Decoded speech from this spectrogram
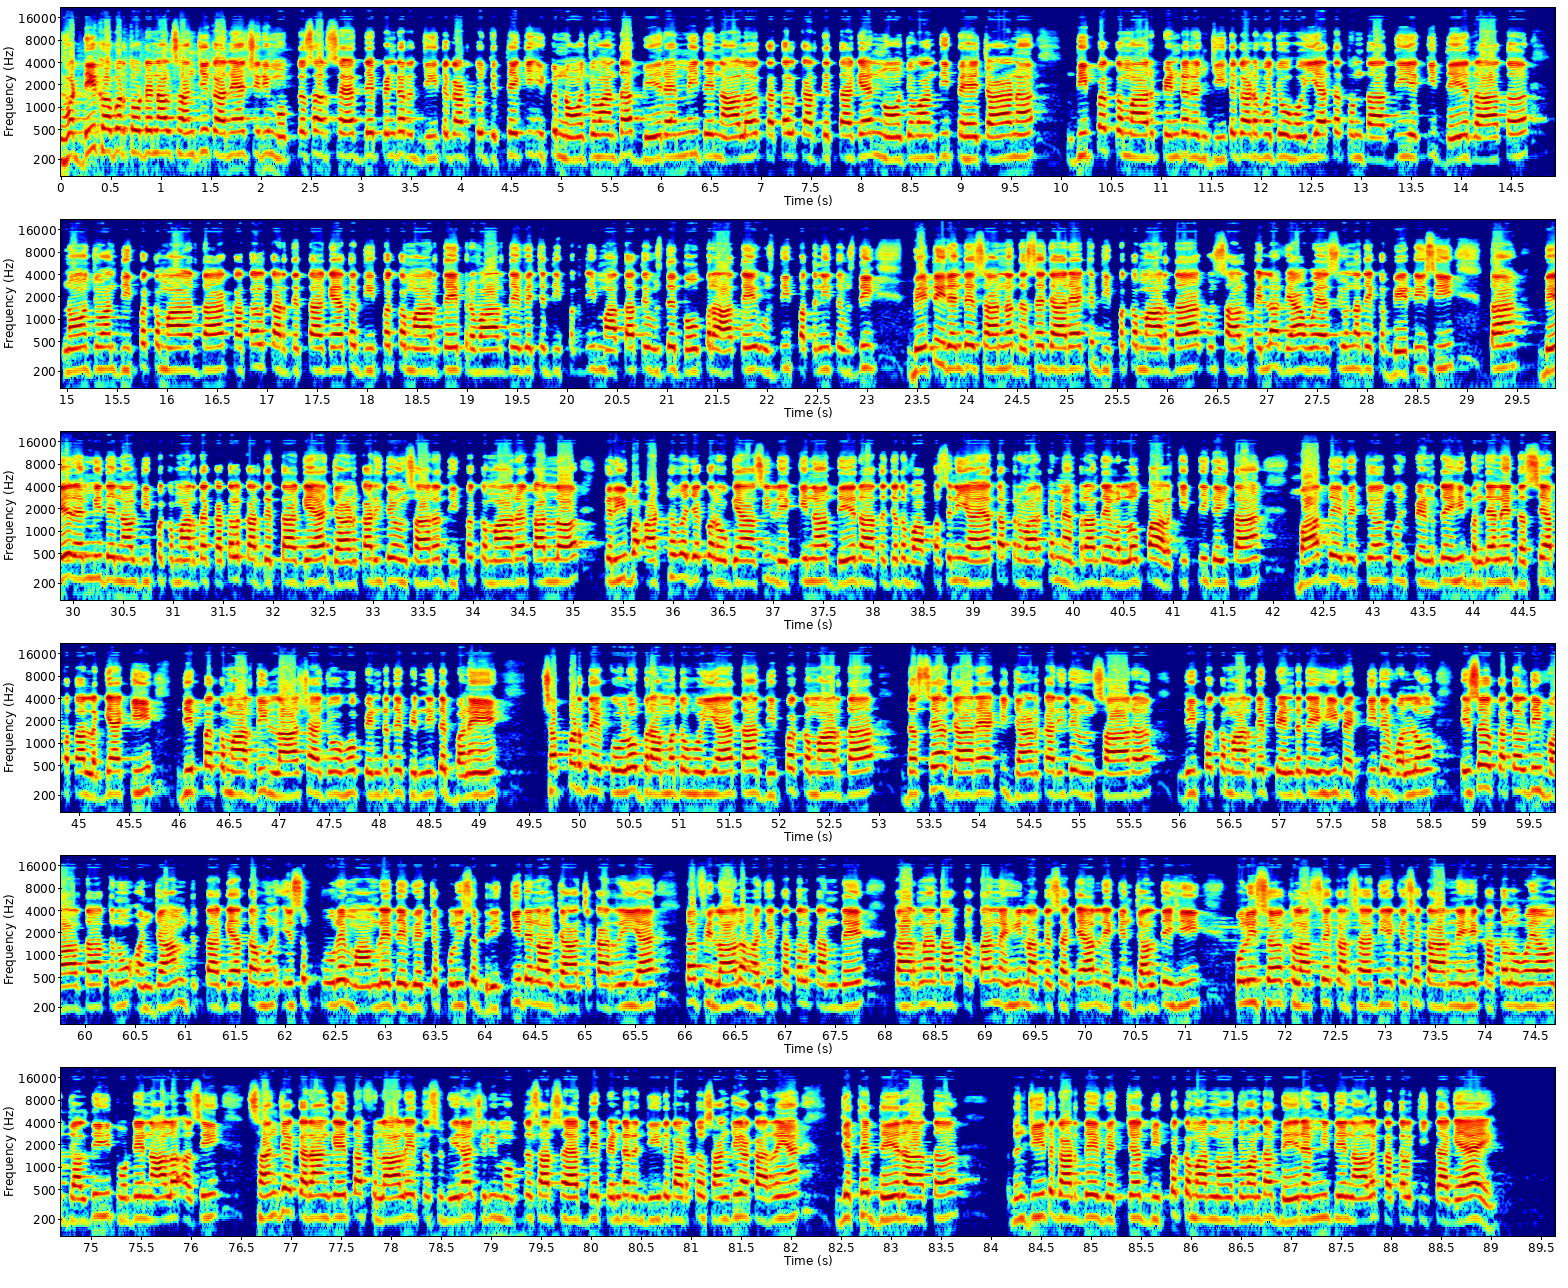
ਵੱਡੀ ਖਬਰ ਤੁਹਾਡੇ ਨਾਲ ਸਾਂਝੀ ਕਰ ਰਹੇ ਹਾਂ ਸ਼੍ਰੀ ਮੁਕਤਸਰ ਸਾਹਿਬ ਦੇ ਪਿੰਡ ਰਣਜੀਤਗੜ੍ਹ ਤੋਂ, ਜਿੱਥੇ ਕਿ ਇੱਕ ਨੌਜਵਾਨ ਦਾ ਬੇਰਹਿਮੀ ਦੇ ਨਾਲ ਕਤਲ ਕਰ ਦਿੱਤਾ ਗਿਆ। ਨੌਜਵਾਨ ਦੀ ਪਹਿਚਾਣ ਦੀਪਕ ਕੁਮਾਰ ਪਿੰਡ ਰਣਜੀਤਗੜ੍ਹ ਵਜੋਂ ਹੋਈ ਹੈ। ਤਾਂ ਤੁਹਾਨੂੰ ਦੱਸ ਦਈਏ ਕਿ ਦੇਰ ਰਾਤ ਨੌਜਵਾਨ ਦੀਪਕ ਕੁਮਾਰ ਦਾ ਕਤਲ ਕਰ ਦਿੱਤਾ ਗਿਆ ਤਾਂ ਦੀਪਕ ਕੁਮਾਰ ਦੇ ਪਰਿਵਾਰ ਦੇ ਵਿੱਚ ਦੀਪਕ ਦੀ ਮਾਤਾ ਤੇ ਉਸਦੇ ਦੋ ਭਰਾ ਤੇ ਉਸਦੀ ਪਤਨੀ ਤੇ ਉਸਦੀ ਬੇਟੀ ਰਹਿੰਦੇ ਸਨ। ਦੱਸਿਆ ਜਾ ਰਿਹਾ ਹੈ ਕਿ ਦੀਪਕ ਕੁਮਾਰ ਦਾ ਕੁਝ ਸਾਲ ਪਹਿਲਾਂ ਵਿਆਹ ਹੋਇਆ ਸੀ। ਉਹਨਾਂ ਦੇ ਇੱਕ ਬੇਟੀ ਸੀ। ਤਾਂ ਬੇਰਹਿਮੀ ਦੇ ਨਾਲ ਦੀਪਕ ਕੁਮਾਰ ਦਾ ਕਤਲ ਕਰ ਦਿੱਤਾ ਗਿਆ। ਜਾਣਕਾਰੀ ਦੇ ਅਨੁਸਾਰ ਦੀਪਕ ਕੁਮਾਰ ਕੱਲ ਕਰੀਬ 8 ਵਜੇ ਘਰੋਂ ਗਿਆ ਸੀ, ਲੇਕਿਨ ਦੇਰ ਰਾਤ ਜਦ ਵਾਪਸ ਨਹੀਂ ਆਇਆ ਤਾਂ ਪਰਿਵਾਰਕ ਮੈਂਬਰਾਂ ਦੇ ਵੱਲੋਂ ਭਾਲ ਕੀਤੀ ਗਈ। ਤਾਂ ਬਾਅਦ ਦੇ ਵਿੱਚ ਕੁਝ ਪਿੰਡ ਦੇ ਹੀ ਬੰਦਿਆਂ ਨੇ ਦੱਸਿਆ ਪਤਾ ਲੱਗਿਆ ਕਿ ਦੀਪਕ ਕੁਮਾਰ ਦੀ ਲਾਸ਼ ਹੈ ਜੋ ਉਹ ਪਿੰਡ ਦੇ ਫਿਰਨੀ ਤੇ ਬਣੇ ਛੱਪੜ ਦੇ ਕੋਲੋਂ ਬਰਾਮਦ ਹੋਈ ਹੈ ਤਾਂ ਦੀਪਕ ਕੁਮਾਰ ਦਾ ਦੱਸਿਆ ਜਾ ਰਿਹਾ ਕਿ ਜਾਣਕਾਰੀ ਦੇ ਅਨੁਸਾਰ ਦੀਪਕ ਕੁਮਾਰ ਦੇ ਪਿੰਡ ਦੇ ਹੀ ਵਿਅਕਤੀ ਦੇ ਵੱਲੋਂ ਇਸ ਕਤਲ ਦੀ ਵਾਰਦਾਤ ਨੂੰ ਅੰਜਾਮ ਦਿੱਤਾ ਗਿਆ। ਤਾਂ ਹੁਣ ਇਸ ਪੂਰੇ ਮਾਮਲੇ ਦੇ ਵਿੱਚ ਪੁਲਿਸ ਬਰੀਕੀ ਦੇ ਨਾਲ ਜਾਂਚ ਕਰ ਰਹੀ ਹੈ। ਤਾਂ ਫਿਲਹਾਲ ਹਜੇ ਕਤਲ ਕਰਨ ਦੇ ਕਾਰਨਾਂ ਦਾ ਪਤਾ ਨਹੀਂ ਲੱਗ ਸਕਿਆ, ਲੇਕਿਨ ਜਲਦੀ ਹੀ ਪੁਲਿਸ ਖੁਲਾਸੇ ਕਰ ਸਕਦੀ ਹੈ। ਕਿਸ ਕਾਰਨ ਇਹ ਕਤਲ ਹੋਇਆ, ਉਹ ਜਲਦੀ ਹੀ ਤੁਹਾਡੇ ਨਾਲ ਅਸੀਂ ਸਾਂਝਾ ਕਰਾਂਗੇ। ਤਾਂ ਫਿਲਹਾਲ ਇਹ ਤਸਵੀਰਾਂ ਸ੍ਰੀ ਮੁਕਤਸਰ ਸਾਹਿਬ ਦੇ ਪਿੰਡ ਰਣਜੀਤਗੜ੍ਹ ਤੋਂ ਸਾਂਝੀਆਂ ਕਰ ਰਹੇ ਹਾਂ, ਜਿੱਥੇ ਦੇਰ ਰਾਤ ਰਣਜੀਤਗੜ੍ਹ ਦੇ ਵਿੱਚ ਦੀਪਕ ਕੁਮਾਰ, ਨੌਜਵਾਨ ਦਾ ਬੇਰਹਿਮੀ ਦੇ ਨਾਲ ਕਤਲ ਕੀਤਾ ਗਿਆ ਹੈ।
